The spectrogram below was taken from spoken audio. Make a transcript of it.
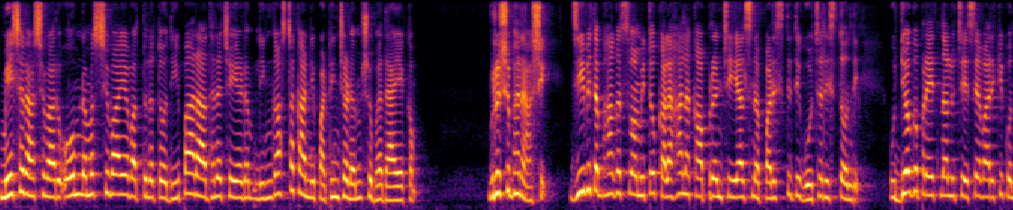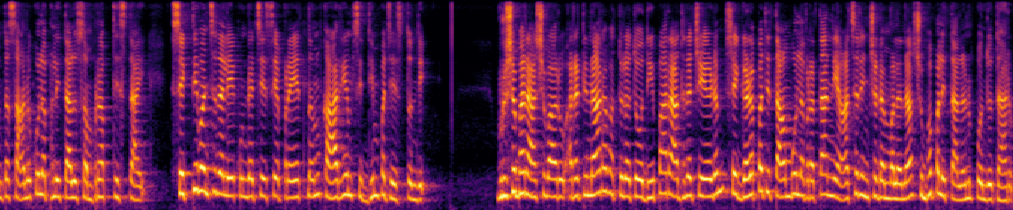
మేషరాశివారు ఓం నమశివాయ వత్తులతో దీపారాధన చేయడం లింగాష్టకాన్ని పఠించడం శుభదాయకం. వృషభ రాశి. జీవిత భాగస్వామితో కలహాల కాపురం చేయాల్సిన పరిస్థితి గోచరిస్తోంది. ఉద్యోగ ప్రయత్నాలు చేసేవారికి కొంత సానుకూల ఫలితాలు సంప్రాప్తిస్తాయి. శక్తి వంచన లేకుండా చేసే ప్రయత్నం కార్యం సిద్ధింపజేస్తుంది. వృషభ రాశివారు అరటినార వత్తులతో దీపారాధన చేయడం శ్రీ గణపతి తాంబూల వ్రతాన్ని ఆచరించడం వలన శుభ ఫలితాలను పొందుతారు.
